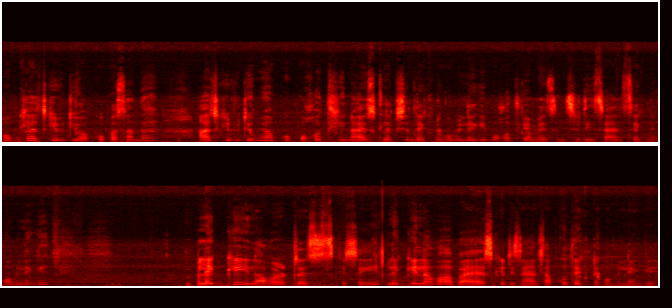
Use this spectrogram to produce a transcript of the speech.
होप कि आज की वीडियो आपको पसंद है आज की वीडियो में आपको बहुत ही नाइस कलेक्शन देखने को मिलेगी, बहुत ही अमेजिंग से डिज़ाइन देखने को मिलेंगे। ब्लैक के अलावा ड्रेसेस के सही, ब्लैक के अलावा अबायास के डिज़ाइन आपको देखने को मिलेंगे।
